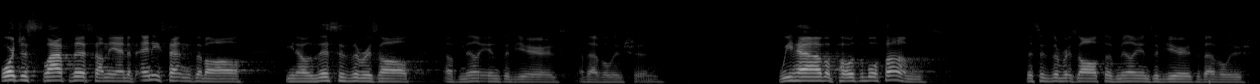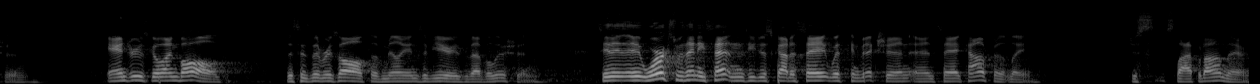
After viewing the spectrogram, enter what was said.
Or just slap this on the end of any sentence at all, you know, this is the result of millions of years of evolution. We have opposable thumbs. This is the result of millions of years of evolution. Andrew's going bald. This is the result of millions of years of evolution. See, it works with any sentence. You just got to say it with conviction and say it confidently. Just slap it on there.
